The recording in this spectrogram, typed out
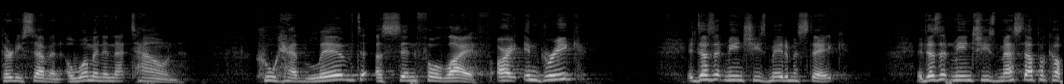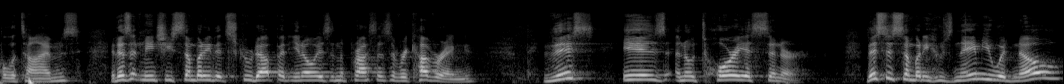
37 A woman in that town who had lived a sinful life. All right, in Greek, it doesn't mean she's made a mistake. It doesn't mean she's messed up a couple of times. It doesn't mean she's somebody that screwed up and you know is in the process of recovering. This is a notorious sinner. This is somebody whose name you would know.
